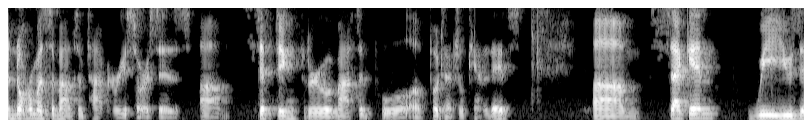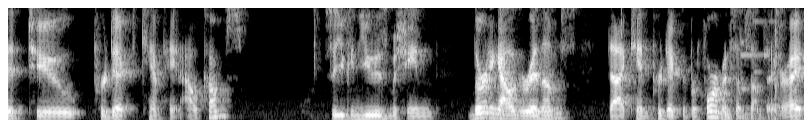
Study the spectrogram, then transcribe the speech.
enormous amounts of time and resources um, sifting through a massive pool of potential candidates. Um, second, we use it to predict campaign outcomes. So you can use machine learning algorithms that can predict the performance of something, right?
